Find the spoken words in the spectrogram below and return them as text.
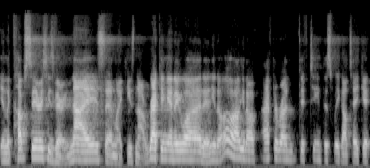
in the Cup Series, he's very nice and like he's not wrecking anyone. And you know, oh, you know, I have to run 15th this week, I'll take it.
